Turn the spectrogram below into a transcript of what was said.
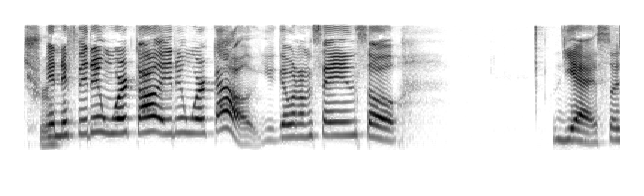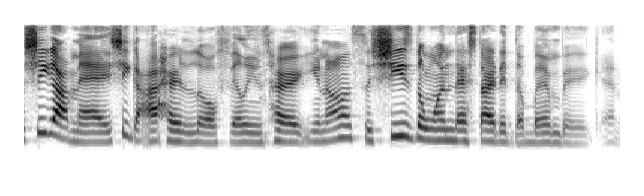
True. and if it didn't work out, it didn't work out. You get what I'm saying? So yeah, so she got mad. She got her little feelings hurt, you know. So she's the one that started the burn book, and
